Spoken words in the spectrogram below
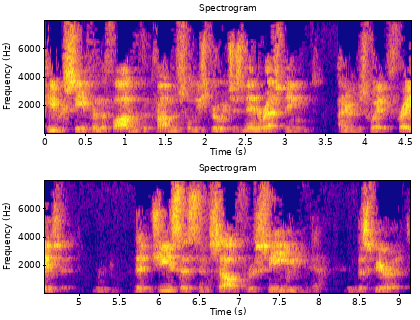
he received from the Father the promised Holy Spirit, which is an interesting, I don't know, just way to phrase it, that Jesus himself received the Spirit,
